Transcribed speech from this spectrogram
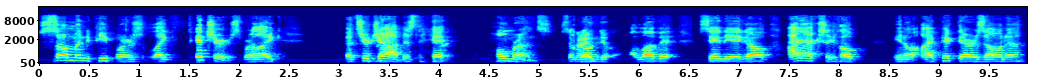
So many people are like pitchers were like, that's your job is to hit home runs. So go do it. I love it. San Diego. I actually hope, you know, I picked Arizona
